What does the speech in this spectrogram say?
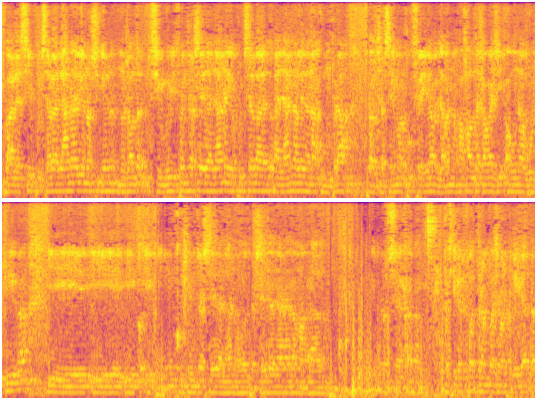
vale, sí, potser la llana, jo no sé, jo, no- nosaltres, si vull fer un jersei de llana, jo potser la, la llana l'he d'anar a comprar, però el jersei me'l puc fer jo, llavors no fa falta que vagi a una botiga i, i, i, em compri un jersei de llana o el jersei de llana que m'agrada. No sé, que, que sí que es pot trampejar una miqueta.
